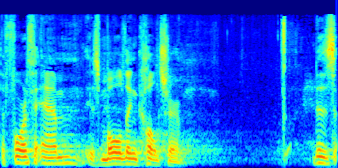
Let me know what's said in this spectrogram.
The fourth M is molding culture. Does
